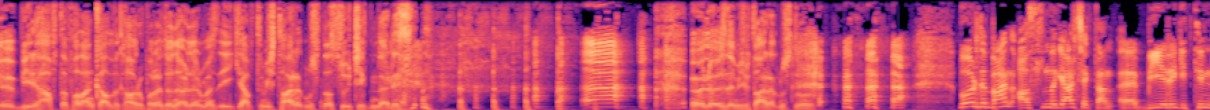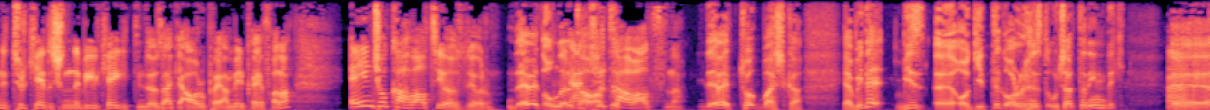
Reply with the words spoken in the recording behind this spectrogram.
e, bir hafta falan kaldık Avrupa'da döner dönmez ilk yaptığım iş taharet musluğundan su çektim neredeyse. Öyle özlemişim taharet musluğunu. Bu arada ben aslında gerçekten e, bir yere gittiğimde Türkiye dışında bir ülkeye gittiğimde özellikle Avrupa'ya Amerika'ya falan en çok kahvaltıyı özlüyorum. Evet onların Yani kahvaltı... Türk kahvaltısını. Evet çok başka. Ya bir de biz e, o gittik organize uçaktan indik. E,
